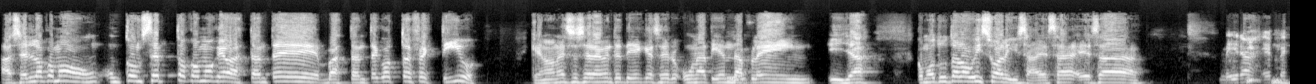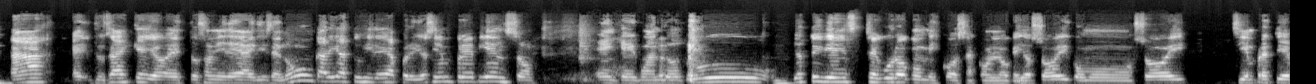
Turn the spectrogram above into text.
hacerlo como un, concepto como que bastante, bastante costo efectivo, que no necesariamente tiene que ser una tienda plain y ya. ¿Cómo tú te lo visualizas? Esa, esa... Mira, en verdad, eh, tú sabes que yo, esto son ideas y dice, nunca digas tus ideas, pero yo siempre pienso en que cuando tú, yo estoy bien seguro con mis cosas, con lo que yo soy, como soy, siempre estoy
